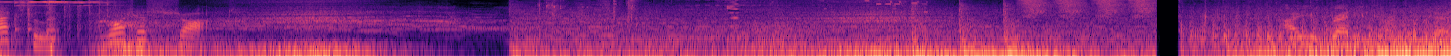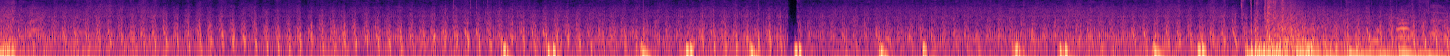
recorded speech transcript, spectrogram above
Excellent. What a shot. Are you ready for the dirty work? Impressive.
